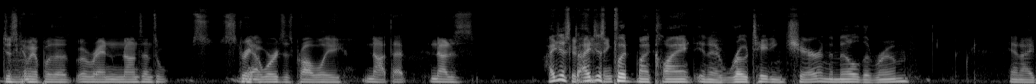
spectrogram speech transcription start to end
just Mhm. coming up with a, a random nonsense s- string Yeah. of words is probably not that not as I just I just think. put my client in a rotating chair in the middle of the room, and I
